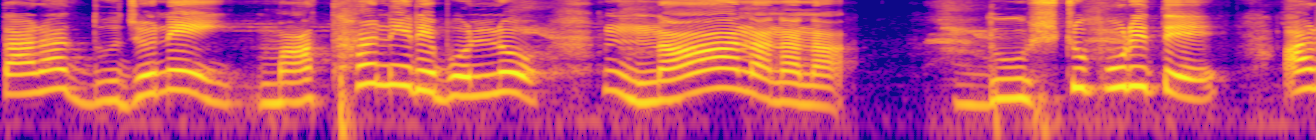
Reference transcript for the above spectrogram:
তারা দুজনেই মাথা নেড়ে বলল, না না না না, দুষ্টু পুরীতে আর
